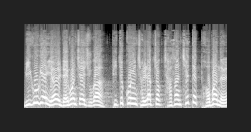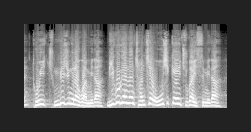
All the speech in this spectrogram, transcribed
미국의 14번째 주가 비트코인 전략적 자산 채택 법안을 도입 준비 중이라고 합니다. 미국에는 전체 50개의 주가 있습니다.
